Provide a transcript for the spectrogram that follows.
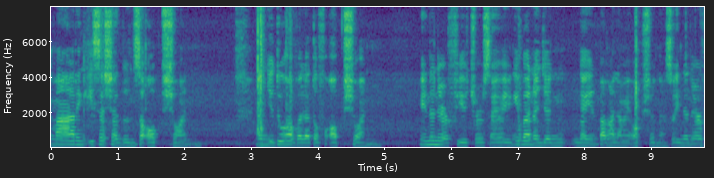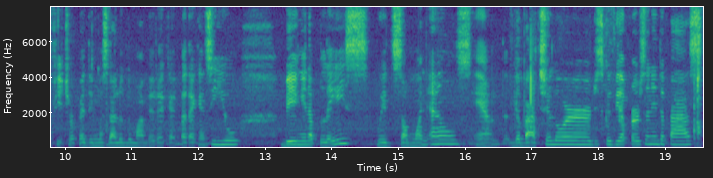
Maaring isa siya dun sa option. And you do have a lot of option in the near future sa'yo. Yung iba na dyan, ngayon pa nga lang may option na. So, in the near future, pwedeng mas lalong dumami. But I can see you being in a place with someone else and the bachelor. This could be a person in the past.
